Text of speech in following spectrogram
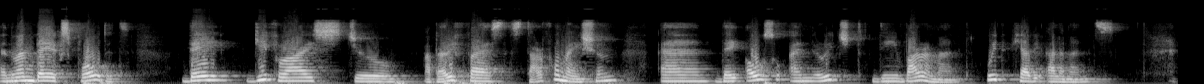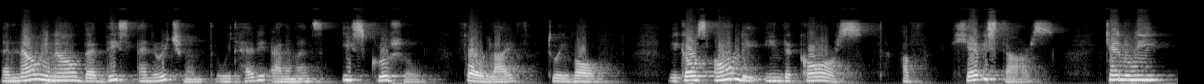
and when they exploded they give rise to a very fast star formation and they also enriched the environment with heavy elements. And now we know that this enrichment with heavy elements is crucial for life to evolve, because only in the course of heavy stars can we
